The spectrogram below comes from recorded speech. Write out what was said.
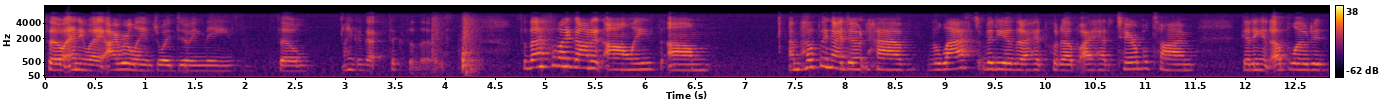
So anyway, I really enjoyed doing these. So I think I got six of those. So that's what I got at Ollie's. Um, I'm hoping I don't have, the last video that I had put up, I had a terrible time getting it uploaded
